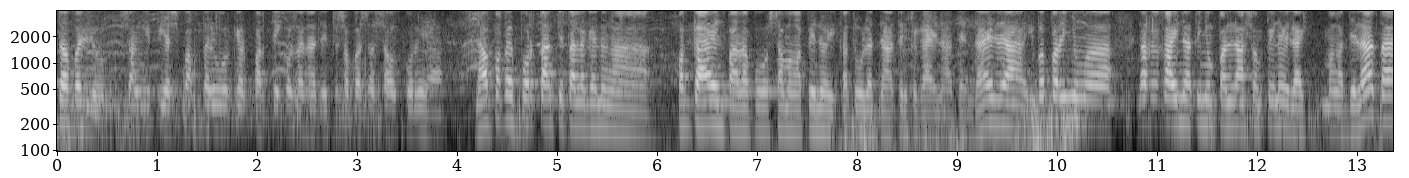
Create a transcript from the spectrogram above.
W, isang EPS factory worker particular na dito sa bansa South Korea, napaka-importante talaga ng ah, pagkain para po sa mga Pinoy katulad natin, kagaya natin. Dahil ah, iba pa rin yung ah, nakakain natin yung panlasang Pinoy like mga delata,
